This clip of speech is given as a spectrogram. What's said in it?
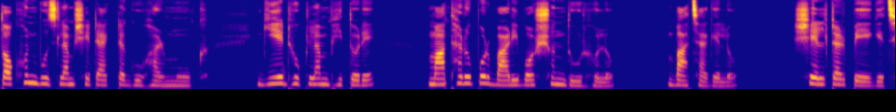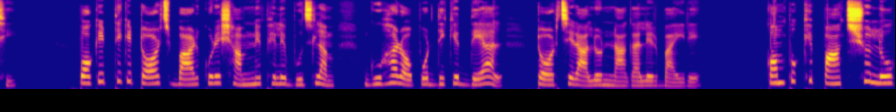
তখন বুঝলাম সেটা একটা গুহার মুখ। গিয়ে ঢুকলাম ভিতরে। মাথার ওপর বাড়ি বর্ষণ দূর হল। বাঁচা গেল। শেল্টার পেয়ে গেছি। পকেট থেকে টর্চ বার করে সামনে ফেলে বুঝলাম, গুহার অপর দিকের দেয়াল টর্চের আলোর নাগালের বাইরে। কমপক্ষে পাঁচশো লোক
